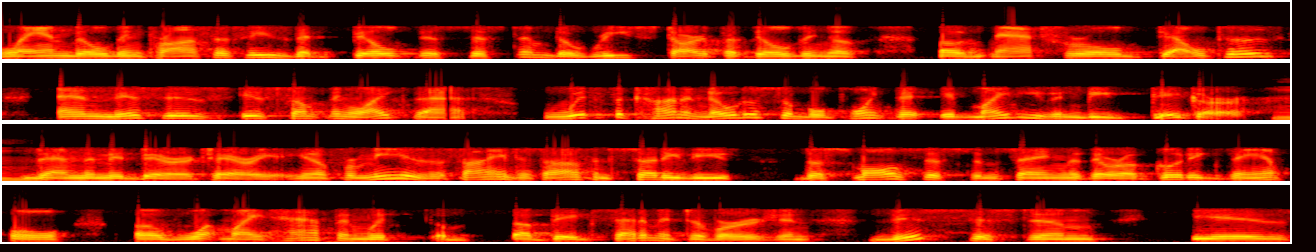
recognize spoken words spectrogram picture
land building processes that built this system, to restart the building of, of natural deltas. And this is, is something like that with the kind of noticeable point that it might even be bigger mm-hmm. than the mid Barataria. You know, for me as a scientist, I often study these the small systems, saying that they're a good example of what might happen with a, a big sediment diversion. This system is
